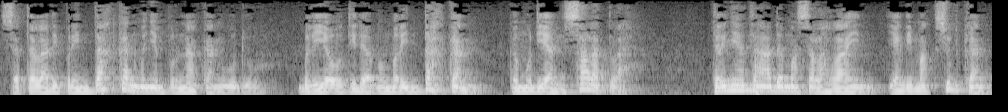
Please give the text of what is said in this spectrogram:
setelah diperintahkan menyempurnakan wudhu, beliau tidak memerintahkan kemudian salatlah. Ternyata ada masalah lain yang dimaksudkan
